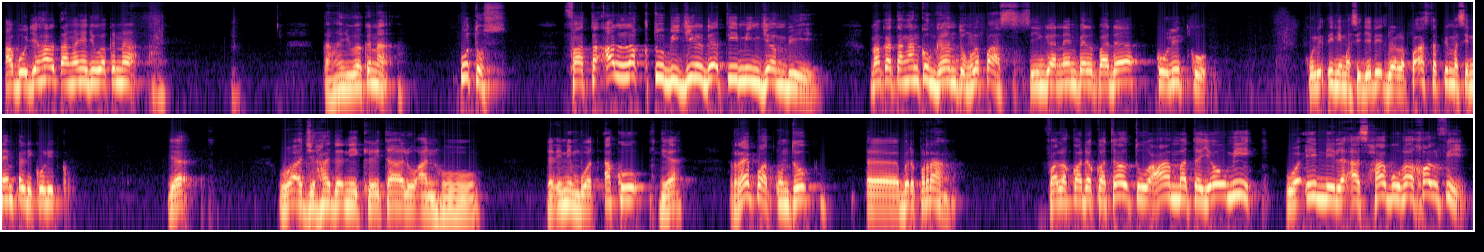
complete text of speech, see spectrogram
Abu Jahal tangannya juga kena. Tangannya juga kena putus. Fata'allaqtu bijildati min jambi. Maka tanganku gantung, lepas sehingga nempel pada kulitku. Kulit ini masih jadi sudah lepas tapi masih nempel di kulitku. Ya. Wa ajhadani qitalu anhu. Dan ini membuat aku ya repot untuk uh, berperang. Falaqad qataltu 'ammata yaumi wa inni la ashabuha khalfi.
